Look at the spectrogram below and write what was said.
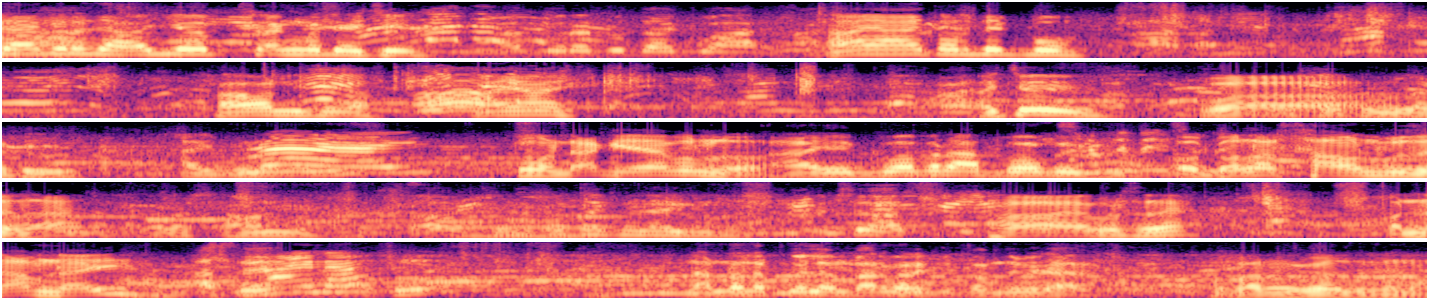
দেখা করে যা ইয়ে সঙ্গ দিয়েছি আয় আয় তোর দেখব। খাওয়ার নিচে যা। আয় আয়। আইছে। লাঠি আইবো না? তোমার ডাক ইয়া বলল? আইবো আবার আব্বা কইবো ও গলার সাউন্ড বুঝে না? হ্যাঁ বলছে। ওর নাম নাই? আছে? নাম নাম কইলাম বারবার একটু বারোর গাছ দিতে না।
